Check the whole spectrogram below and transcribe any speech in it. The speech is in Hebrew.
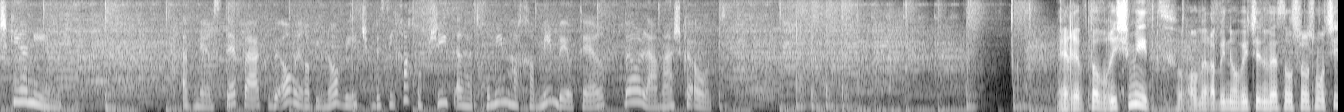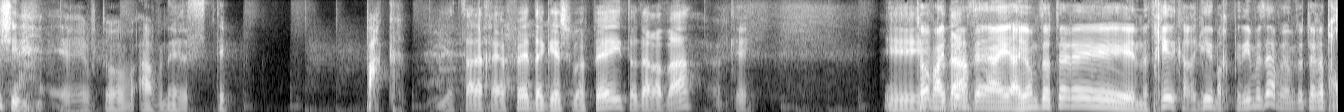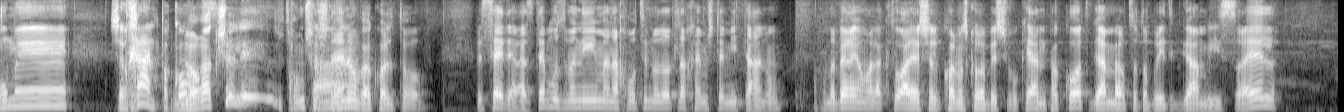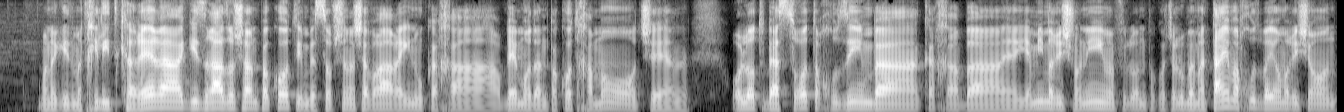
המשקיענים. אבנר סטפאק ועומר רבינוביץ' בשיחה חופשית על התחומים החמים ביותר בעולם ההשקעות. ערב טוב רשמית, עומר רבינוביץ' Investor 360. ערב טוב, אבנר סטפאק. יצא לך יפה, דגש בפה, תודה רבה. אוקיי. אה, טוב, היום זה יותר, אה, נתחיל כרגיל, מכפילים וזה, אבל היום זה יותר התחום אה, שלך, הנפקות. לא רק שלי, זה תחום של אתה- שנינו והכל טוב. בסדר, אז אתם מוזמנים, אנחנו רוצים להודות לכם שאתם איתנו. אנחנו נדבר היום על אקטואליה של כל מה שקורה בשווקי ההנפקות, גם בארצות הברית, גם בישראל. בוא נגיד, מתחיל להתקרר הגזרה הזו של ההנפקות, אם בסוף שנה שעברה ראינו ככה הרבה מאוד הנפקות חמות, שעולות בעשרות אחוזים, ב, ככה בימים הראשונים, אפילו הנפקות שעלו ב-200 אחוז ביום הראשון.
